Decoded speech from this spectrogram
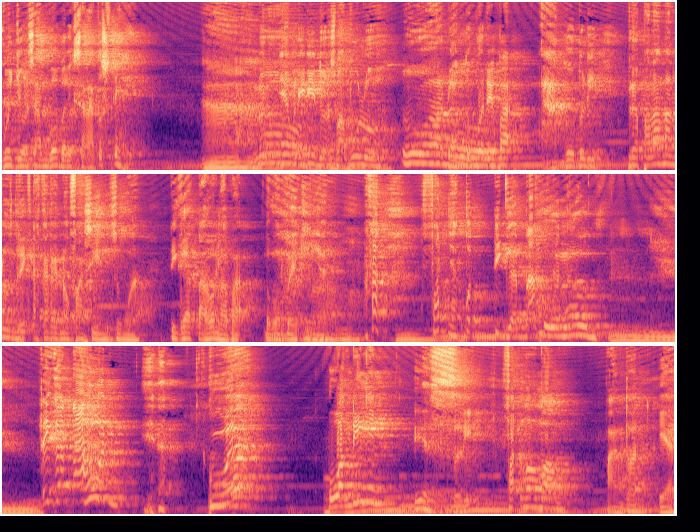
gue jual saham gue balik 100 deh. Nah, Lu dia beli di 250. Waduh. Bantu gue deh pak. Ah gue beli. Berapa lama lu Drik akan renovasiin semua? Tiga tahun lah pak. Memperbaikinya. Fat nyangkut tiga tahun. Tiga tahun. Gua uang dingin. Yes. Beli. Fat ngomong. Panton. Ya.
